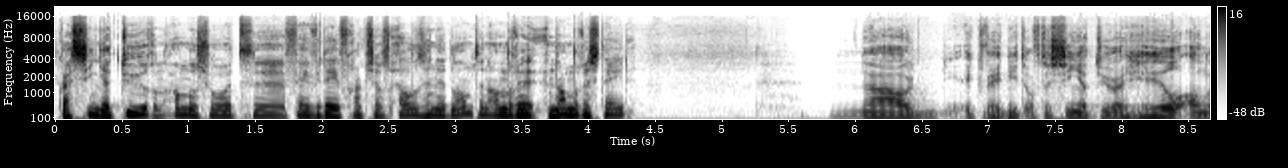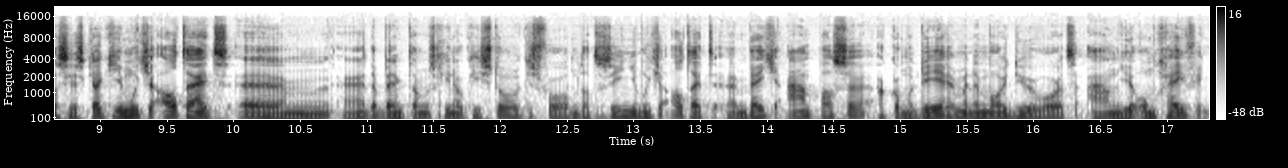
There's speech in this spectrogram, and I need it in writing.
qua signatuur een ander soort VVD-fractie als elders in het land, in andere, in andere steden? Nou, ik weet niet of de signatuur heel anders is. Kijk, je moet je altijd, um, hè, daar ben ik dan misschien ook historicus voor om dat te zien, je moet je altijd een beetje aanpassen, accommoderen met een mooi duur woord aan je omgeving.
